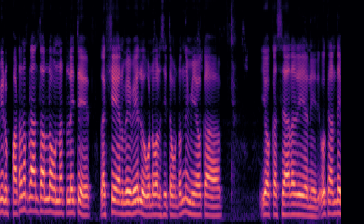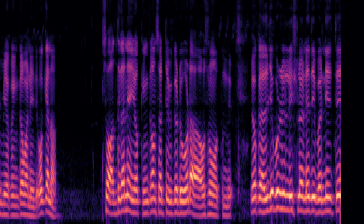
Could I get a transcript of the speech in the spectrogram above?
మీరు పట్టణ ప్రాంతాల్లో ఉన్నట్లయితే లక్ష ఎనభై వేలు ఉండవలసి అయితే ఉంటుంది. మీ యొక్క ఈ యొక్క శాలరీ అనేది ఓకే అంటే మీ యొక్క ఇన్కమ్ అనేది. ఓకేనా? సో అందుకనే ఈ యొక్క ఇన్కమ్ సర్టిఫికేట్ కూడా అవసరం అవుతుంది. ఈ యొక్క ఎలిజిబిలిటీ లిస్టులు అనేది ఇవన్నీ అయితే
